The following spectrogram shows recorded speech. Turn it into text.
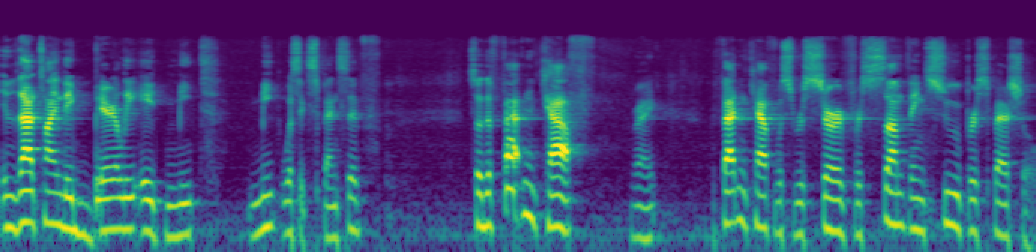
in that time they barely ate meat. Meat was expensive. So the fattened calf, right? Fattened calf was reserved for something super special.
